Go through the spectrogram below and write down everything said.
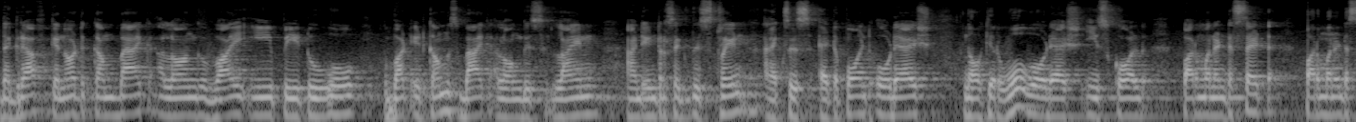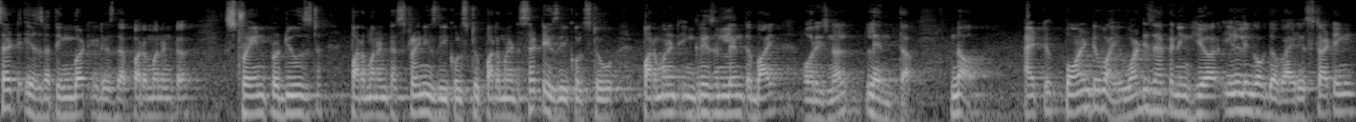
the graph cannot come back along YEP2O but it comes back along this line and intersects the strain axis at a point O dash. Now here O O dash is called permanent set. Permanent set is nothing but it is the permanent strain produced. Permanent strain is equals to permanent set is equals to permanent increase in length by original length. Now at point y what is happening here? Yielding of the wire is starting.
